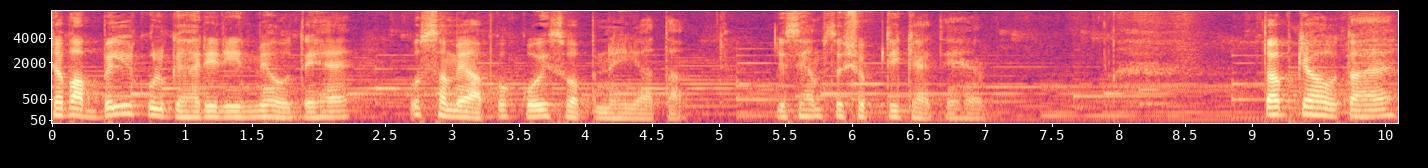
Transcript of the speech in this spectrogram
जब आप बिल्कुल गहरी नींद में होते हैं, उस समय आपको कोई स्वप्न नहीं आता। जिसे हम सुषुप्ति कहते हैं। तब क्या होता है,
